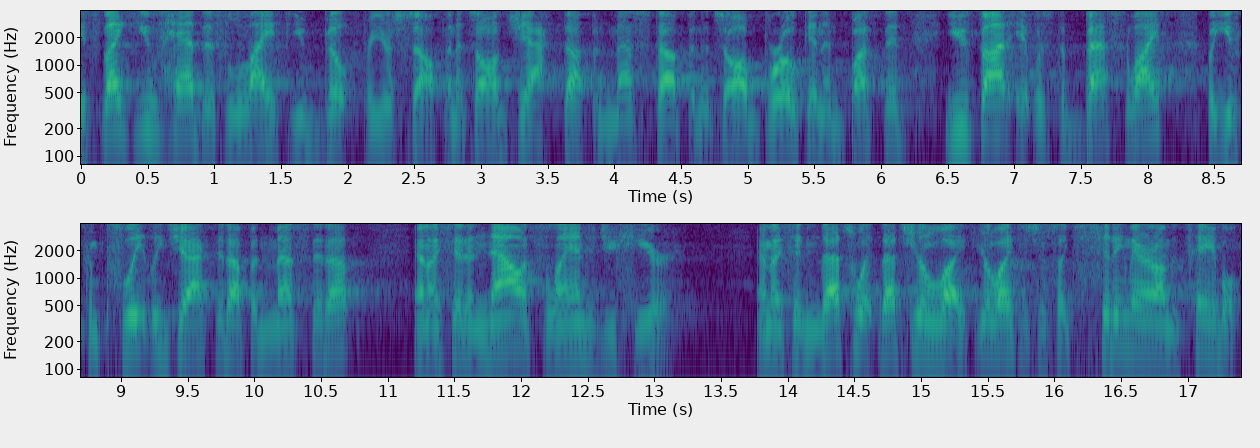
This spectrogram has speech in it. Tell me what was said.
it's like you've had this life you've built for yourself, and it's all jacked up and messed up, and it's all broken and busted. You thought it was the best life, but you've completely jacked it up and messed it up. And I said, and now it's landed you here. And I said, that's what that's your life. Your life is just like sitting there on the table.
